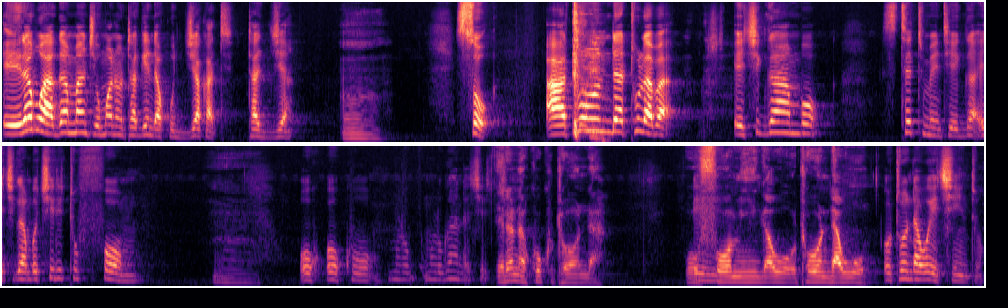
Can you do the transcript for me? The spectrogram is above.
Era bw'agamba nti omwana ono tagenda kujja kati tajja. So atonda tulaba ekigambo statement ega- ekigambo kiri to form. Oku mu Lu- mu luganda era nakwo kutonda. Ofoomingawo otondawo. Otondawo ekintu.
